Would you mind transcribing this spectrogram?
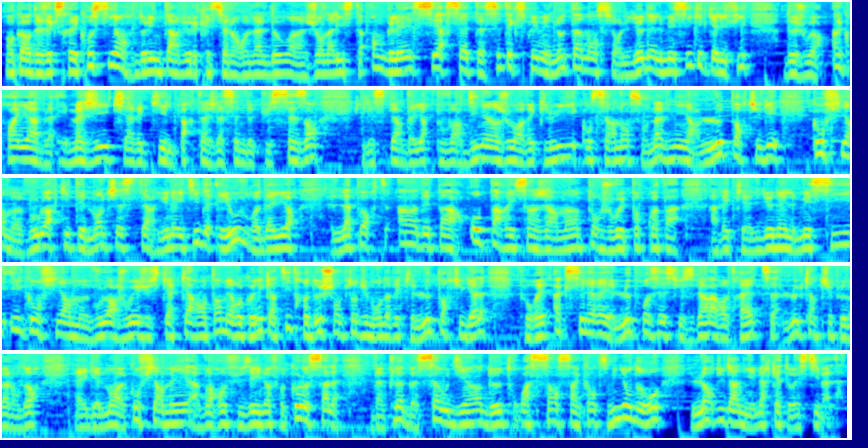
Encore des extraits croustillants de l'interview de Cristiano Ronaldo, un journaliste anglais. CR7 s'est exprimé notamment sur Lionel Messi qu'il qualifie de joueur incroyable et magique avec qui il partage la scène depuis 16 ans. Il espère d'ailleurs pouvoir dîner un jour avec lui concernant son avenir. Le Portugais confirme vouloir quitter Manchester United et ouvre d'ailleurs la porte à un départ au Paris Saint-Germain pour jouer pourquoi pas avec Lionel Messi. Il confirme vouloir jouer jusqu'à 40 ans mais reconnaît qu'un titre de champion du monde avec le Portugal pourrait accélérer le processus vers la retraite. Le quintuple Ballon d'Or a également confirmé avoir refusé une offre colossale d'un club saoudien de 350 millions d'euros lors du dernier mercato estival.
